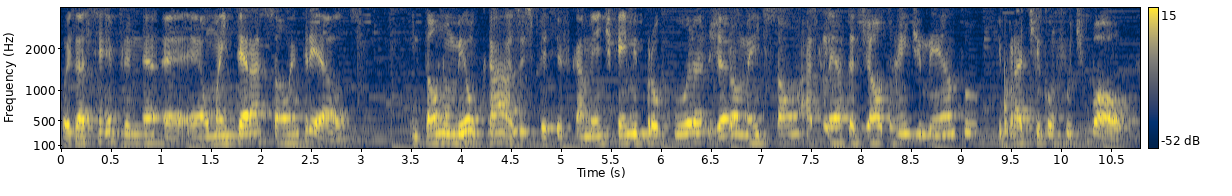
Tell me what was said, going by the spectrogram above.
pois há sempre né, é, é uma interação entre elas. Então, no meu caso, especificamente, quem me procura geralmente são atletas de alto rendimento que praticam futebol.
